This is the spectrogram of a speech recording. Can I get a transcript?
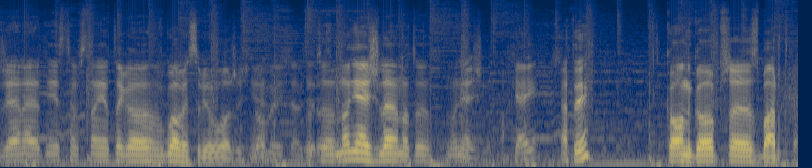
że ja nawet nie jestem w stanie tego w głowie sobie ułożyć, nie? Domyślam się, No to rozumiem. no nieźle, no to no nieźle. Okej, a ty? Kongo przez Bartka.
